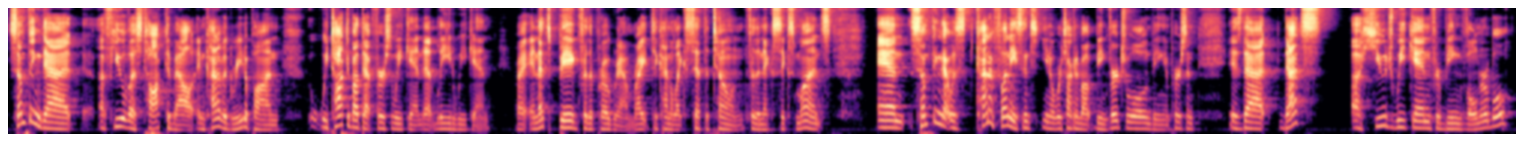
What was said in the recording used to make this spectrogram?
something that a few of us talked about and kind of agreed upon. We talked about that first weekend, that lead weekend, right? And that's big for the program, right? To kind of like set the tone for the next six months. And something that was kind of funny, since you know we're talking about being virtual and being in person, is that that's a huge weekend for being vulnerable.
